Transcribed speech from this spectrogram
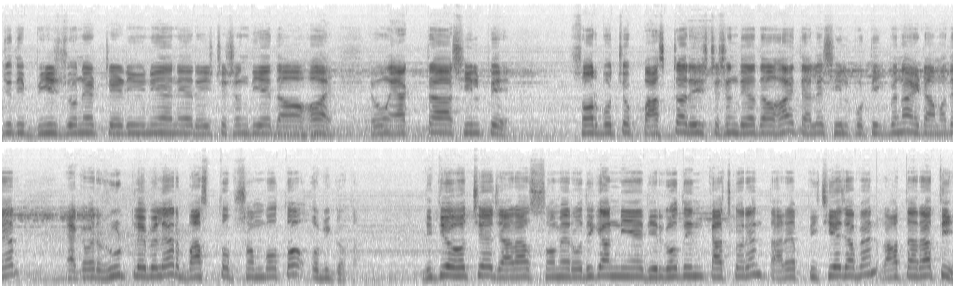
যদি বিশ জনের ট্রেড ইউনিয়নে রেজিস্ট্রেশন দিয়ে দেওয়া হয় এবং একটা শিল্পে সর্বোচ্চ পাঁচটা রেজিস্ট্রেশন দিয়ে দেওয়া হয়, তাহলে শিল্প টিকবে না। এটা আমাদের একেবারে রুট লেভেলের বাস্তবসম্মত অভিজ্ঞতা। দ্বিতীয় হচ্ছে, যারা শ্রমের অধিকার নিয়ে দীর্ঘদিন কাজ করেন, তারা পিছিয়ে যাবেন। রাতারাতি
